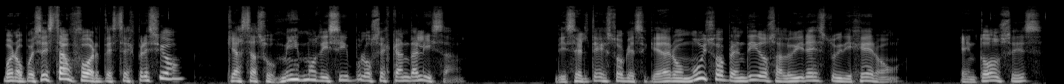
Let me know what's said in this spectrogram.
Bueno, pues es tan fuerte esta expresión que hasta sus mismos discípulos se escandalizan. Dice el texto que se quedaron muy sorprendidos al oír esto y dijeron, entonces,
